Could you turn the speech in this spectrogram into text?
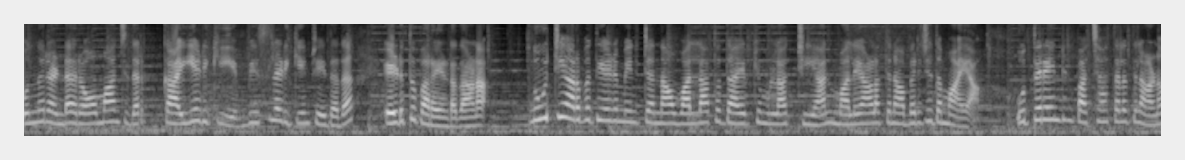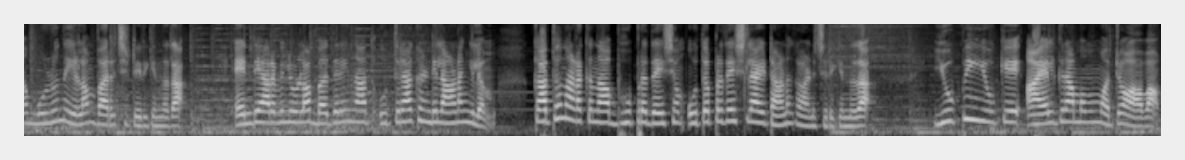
ഒന്ന് രണ്ട് രോമാഞ്ചിതർ കൈയടിക്കുകയും വിസിലടിക്കുകയും ചെയ്തത് എടുത്തു പറയേണ്ടതാണ്. നൂറ്റി അറുപത്തിയേഴ് മിനിറ്റ് എന്ന വല്ലാത്ത ദൈർഘ്യമുള്ള ടിയാൻ മലയാളത്തിന് അപരിചിതമായ ഉത്തരേന്ത്യൻ പശ്ചാത്തലത്തിലാണ് മുഴുനീളം വരച്ചിട്ടിരിക്കുന്നത്. എന്റെ അറിവിലുള്ള ബദരീനാഥ് ഉത്തരാഖണ്ഡിലാണെങ്കിലും കഥ നടക്കുന്ന ഭൂപ്രദേശം ഉത്തർപ്രദേശിലായിട്ടാണ് കാണിച്ചിരിക്കുന്നത്. യു പി യു കെ അയൽഗ്രാമമോ മറ്റോ ആവാം.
